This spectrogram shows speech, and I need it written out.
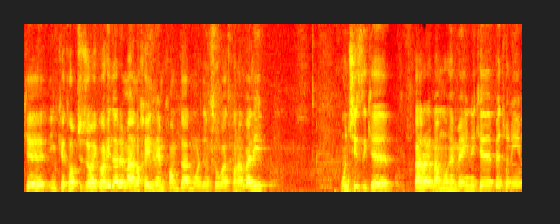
که این کتاب چه جایگاهی داره. من خیلی نمی‌خوام در مورد اون صحبت کنم ولی اون چیزی که برای من مهمه اینه که بتونیم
